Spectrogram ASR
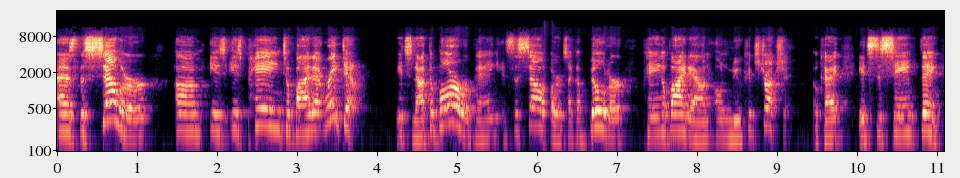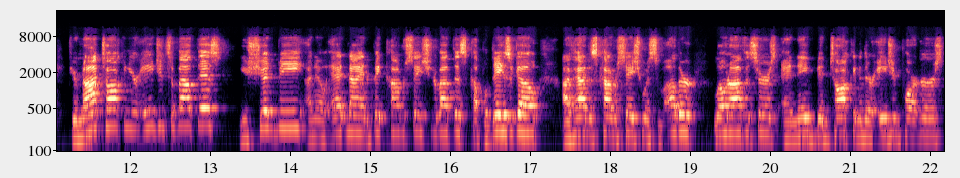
as the seller um, is is paying to buy that rate down. It's not the borrower paying; it's the seller. It's like a builder paying a buy down on new construction. Okay, it's the same thing. If you're not talking to your agents about this, you should be. I know Ed and I had a big conversation about this a couple days ago. I've had this conversation with some other loan officers, and they've been talking to their agent partners,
